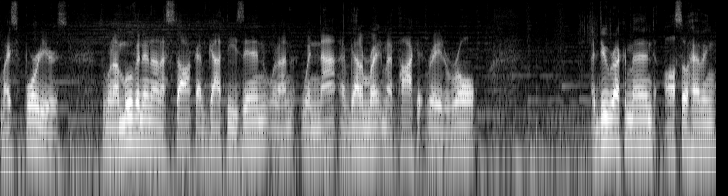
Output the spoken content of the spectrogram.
my sport ears. So when I'm moving in on a stock, I've got these in. When, I'm, when not, I've got them right in my pocket, ready to roll. I do recommend also having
